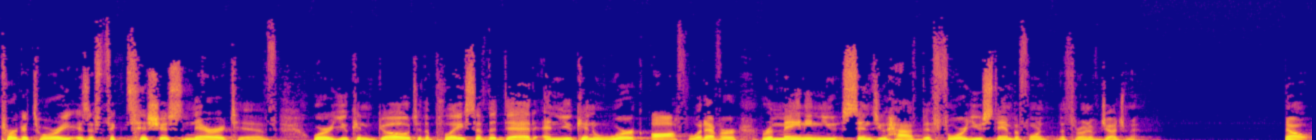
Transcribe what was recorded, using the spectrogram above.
Purgatory is a fictitious narrative where you can go to the place of the dead and you can work off whatever remaining you, sins you have before you stand before the throne of judgment. Now,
